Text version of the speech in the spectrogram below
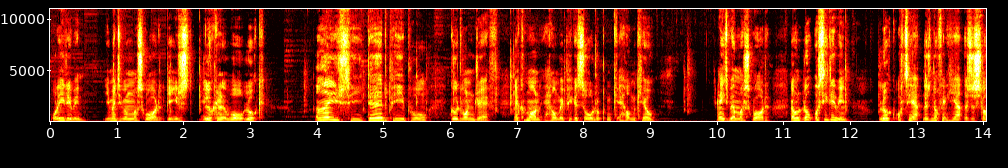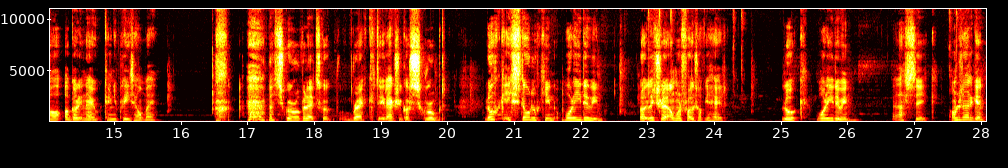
what are you doing? You're meant to be on my squad. Yet you're just looking at the wall. Look. I see dead people. Good one, Jeff. Now come on, help me. Pick a sword up and help me kill. I need to be on my squad. Don't look. What's he doing? Look, what's here? There's nothing here. There's a star. I've got it now. Can you please help me? that squirrel over there just got wrecked. It actually got scrubbed. Look, he's still looking. What are you doing? Look, literally, I'm going to throw this off your head. Look, what are you doing? That's sick. I want to do that again.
